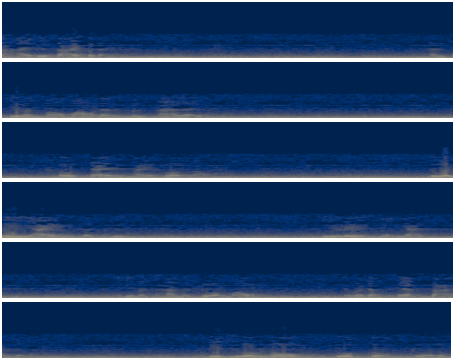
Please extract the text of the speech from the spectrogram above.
ตายหรือตายก็ได้ ทันที่มันเมาเมานั่นมันอะไร เข้าใจหรือไม่พวกเรา ตัวใหญ่ๆก็คือกิเลสใหญ่ๆที่มันทำเป็นตัวเมาจนมาตั้งแทบตายเลยคือตัวโลภตัวโกรธตัวหลง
